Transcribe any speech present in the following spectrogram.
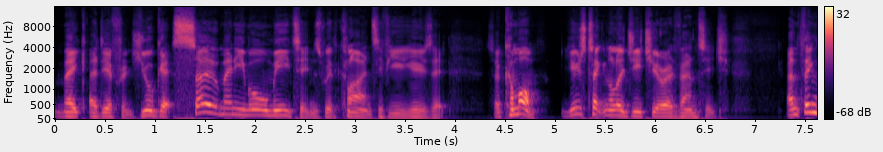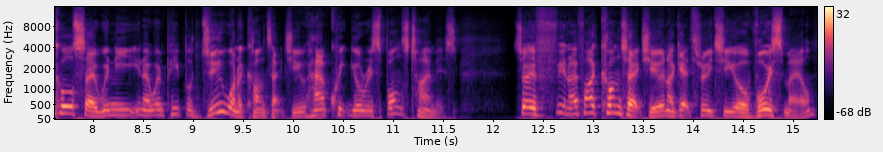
make a difference. You'll get so many more meetings with clients if you use it. So come on, use technology to your advantage. And think also when you, you know, when people do want to contact you, how quick your response time is. So if, you know, if I contact you and I get through to your voicemail,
